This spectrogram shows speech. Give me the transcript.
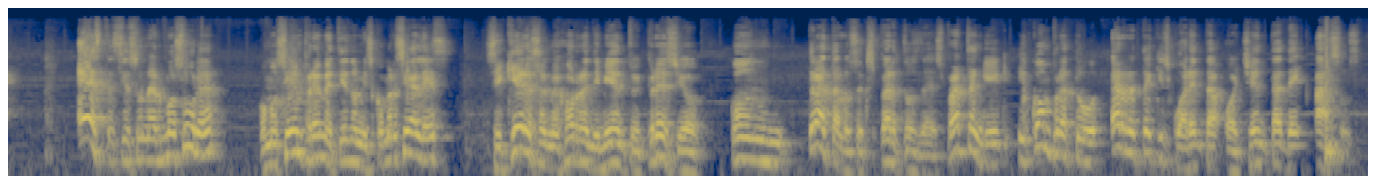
Este sí es una hermosura. Como siempre, metiendo mis comerciales. Si quieres el mejor rendimiento y precio, contrata a los expertos de Spartan Geek y compra tu RTX 4080 de Asus.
